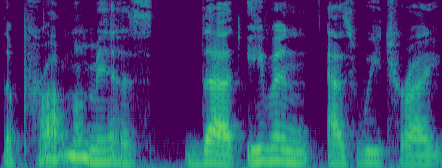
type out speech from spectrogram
The problem is that even as we try,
